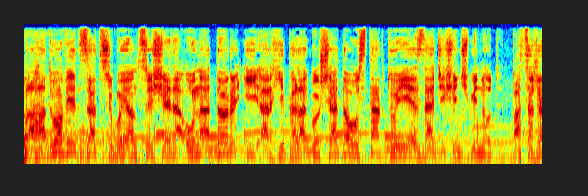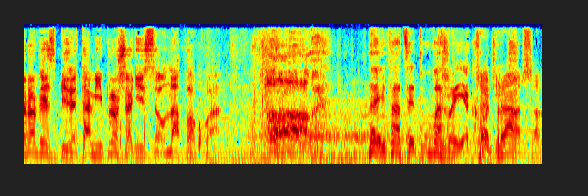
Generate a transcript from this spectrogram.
Wahadłowiec zatrzymujący się na Unador i archipelagu Shadow startuje za 10 minut. Pasażerowie z biletami proszeni są na pokład. Hej, facet, uważaj jak chodzisz. Przepraszam.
